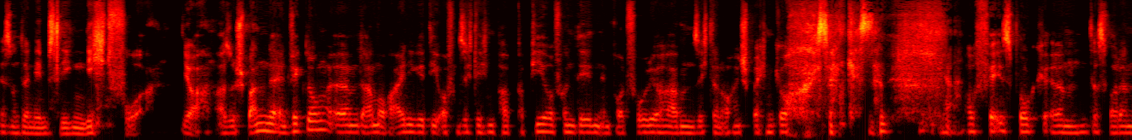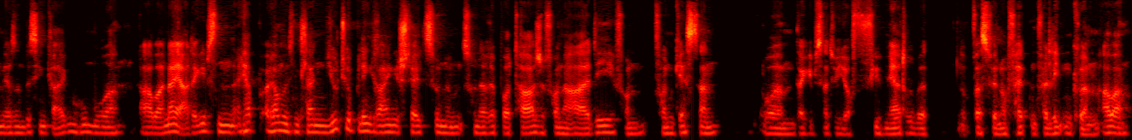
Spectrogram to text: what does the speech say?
des Unternehmens liegen nicht vor ja, also spannende Entwicklung. Ähm, da haben auch einige, die offensichtlich ein paar Papiere von denen im Portfolio haben, sich dann auch entsprechend geäußert gestern ja. auf Facebook. Ähm, das war dann mehr so ein bisschen Geigenhumor. Aber naja, da gibt's einen, ich habe hab uns einen kleinen YouTube-Link reingestellt zu, einem, zu einer Reportage von der ARD von, von gestern. Ähm, da gibt's natürlich auch viel mehr drüber, was wir noch hätten verlinken können. Aber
